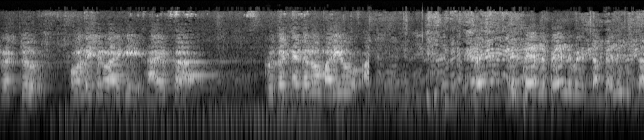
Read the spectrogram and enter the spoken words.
ట్రస్ట్ ఫౌండేషన్ వారికి నా యొక్క కృతజ్ఞతలు మరియు పేర్లు పేర్లు పిలుస్తా పేర్లు పిలుస్తా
